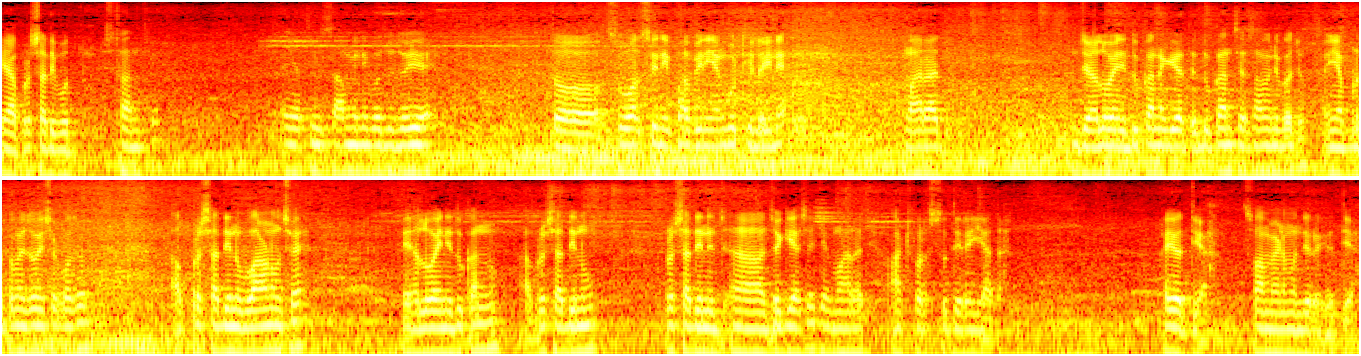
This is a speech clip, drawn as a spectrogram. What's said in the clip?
એ આ પ્રસાદીભૂત સ્થાન છે. અહીંયાથી સામેની બાજુ જોઈએ તો સુવાસીની ભાભીની અંગૂઠી લઈને મહારાજ જે હલવાઈની દુકાને ગયા તે દુકાન છે સામેની બાજુ. અહીંયા પણ તમે જોઈ શકો છો, આ પ્રસાદીનું બારણું છે, એ હલવાઈની દુકાનનું. આ પ્રસાદીનું પ્રસાદીની જગ્યા છે જે મહારાજ આઠ વર્ષ સુધી રહ્યા હતા. અયોધ્યા, સ્વામિનારાયણ મંદિર અયોધ્યા.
